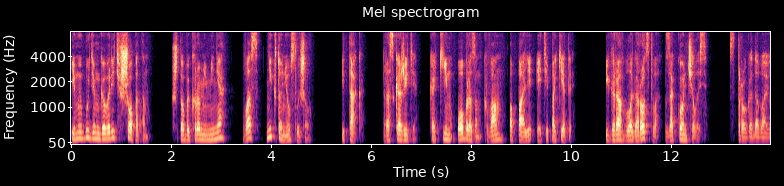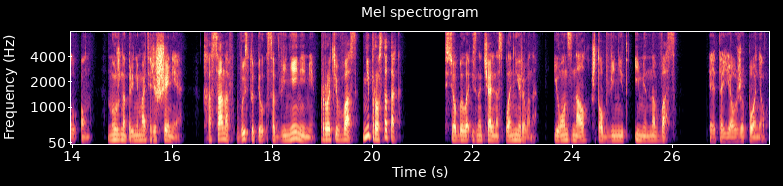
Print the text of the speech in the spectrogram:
и мы будем говорить шепотом, чтобы кроме меня вас никто не услышал. Итак, расскажите, каким образом к вам попали эти пакеты? Игра в благородство закончилась», – строго добавил он. «Нужно принимать решение. Хасанов выступил с обвинениями против вас не просто так. Все было изначально спланировано и он знал, что обвинит именно вас. Это я уже понял,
